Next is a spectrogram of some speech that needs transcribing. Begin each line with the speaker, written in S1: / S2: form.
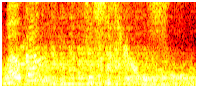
S1: Welcome to Cycles.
